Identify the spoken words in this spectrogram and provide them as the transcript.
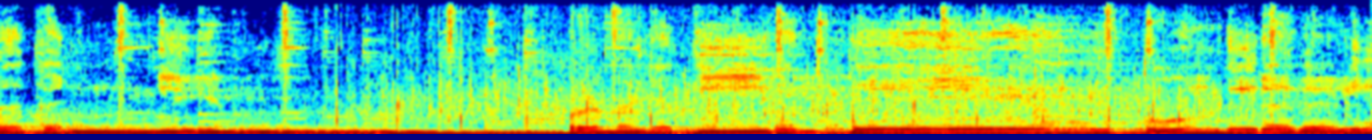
നാദകന്യയും പ്രണയതീരത്തെ പൂന്തിരകളിൽ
